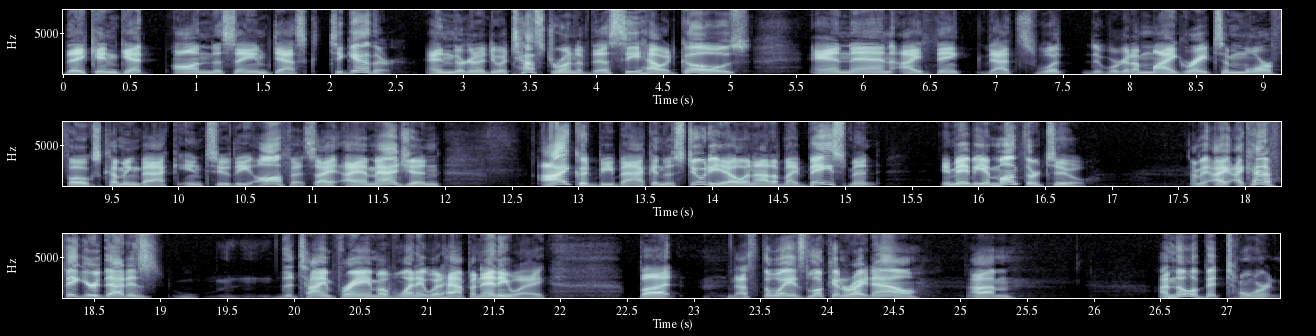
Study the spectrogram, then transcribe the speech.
they can get on the same desk together. And they're going to do a test run of this, see how it goes. And then I think that's what we're going to migrate to more folks coming back into the office. I, I imagine I could be back in the studio and out of my basement in maybe a month or two. I mean, I, I kind of figured that is the time frame of when it would happen anyway, but that's the way it's looking right now. Um, I'm though a bit torn.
